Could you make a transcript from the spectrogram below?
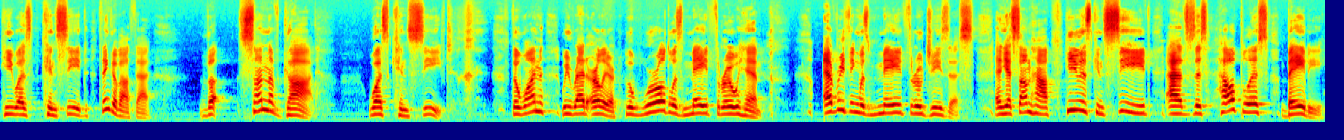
he was conceived. Think about that. The Son of God was conceived. The one we read earlier, the world was made through him. Everything was made through Jesus. And yet somehow he was conceived as this helpless baby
